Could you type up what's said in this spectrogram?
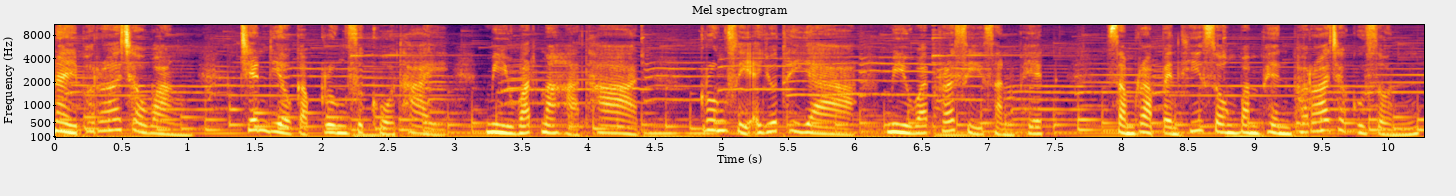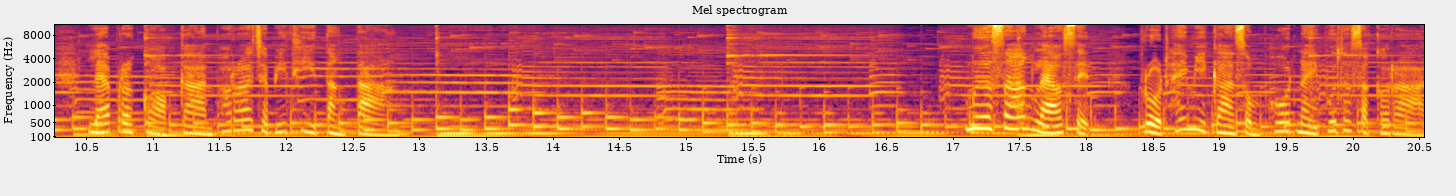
ในพระราชวัง เช่นเดียวกับกรุงสุขโขทัยมีวัดมหาธาตุกรุงศรีอยุธยา มีวัดพระศรีสันเพชรสำหรับเป็นที่ทรงบำเพ็ญพระราชกุศล และประกอบการพระราชพิธีต่างๆ เมื่อสร้างแล้วเสร็จโปรดให้มีการสมโพธในพุทธศักราช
